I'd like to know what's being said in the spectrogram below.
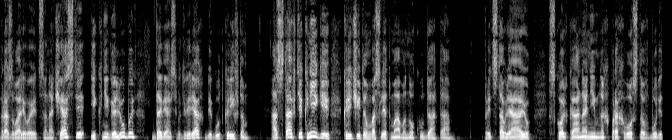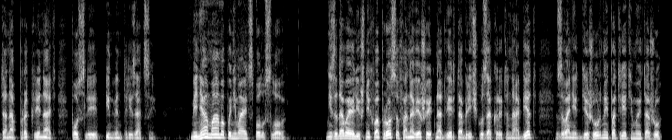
разваливается на части, и книголюбы, давясь в дверях, бегут к лифтам. «Оставьте книги!» — кричит им вослед мама. «Но куда там?» Представляю, сколько анонимных прохвостов будет она проклинать после инвентаризации. Меня мама понимает с полуслова. Не задавая лишних вопросов, она вешает на дверь табличку «Закрыто на обед», звонит дежурный по третьему этажу,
